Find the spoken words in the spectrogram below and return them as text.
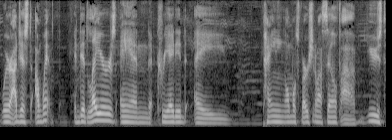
where I just I went and did layers and created a painting almost version of myself. I used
